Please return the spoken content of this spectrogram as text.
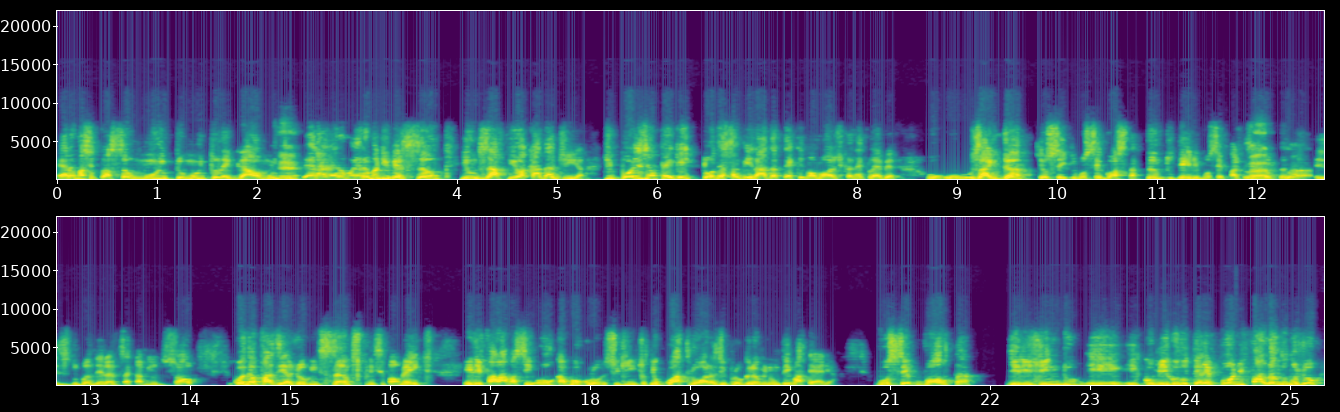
era uma situação muito, muito legal, muito, é. era, era, uma, era uma diversão e um desafio a cada dia. Depois eu peguei toda essa virada tecnológica, né, Kleber? O, o, o Zaidan, que eu sei que você gosta tanto dele, você participou claro. tantas vezes do Bandeirantes a Caminho do Sol, quando eu fazia jogo em Santos, principalmente, ele falava assim: Ô, oh, Caboclo, é o seguinte, eu tenho quatro horas de programa e não tem matéria. Você volta dirigindo e, e, comigo no telefone falando do jogo.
